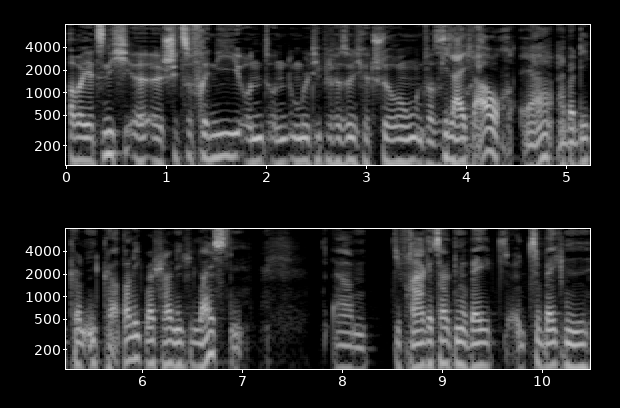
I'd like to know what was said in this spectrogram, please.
Aber jetzt nicht äh, Schizophrenie und und multiple Persönlichkeitsstörungen und was. Vielleicht auch, ja, aber die könnten körperlich wahrscheinlich leisten. Ähm, die Frage ist halt nur, wel, zu welchen,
